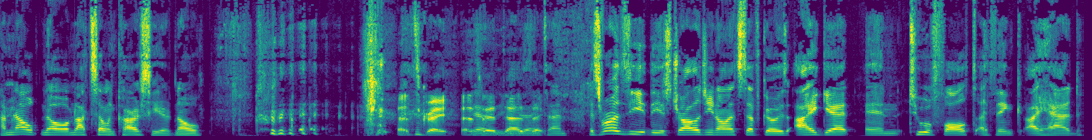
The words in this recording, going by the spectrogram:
I'm no, no, I'm not selling cars here. No, That's great. That's yeah, do that fantastic. As far as the the astrology and all that stuff goes, I get and to a fault, I think I had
